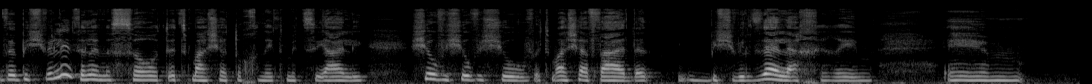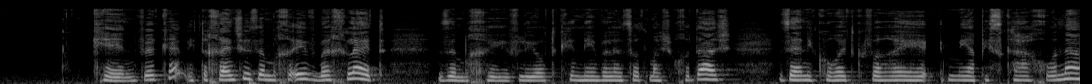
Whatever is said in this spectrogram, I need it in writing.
ובשבילי זה לנסות את מה שהתוכנית מציעה לי שוב ושוב ושוב, את מה שעבד בשביל זה לאחרים. אה, כן, וכן, ייתכן שזה מכאיב, בהחלט זה מכאיב להיות כנים ולנסות משהו חדש. זה אני קוראת כבר uh, מהפסקה האחרונה,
